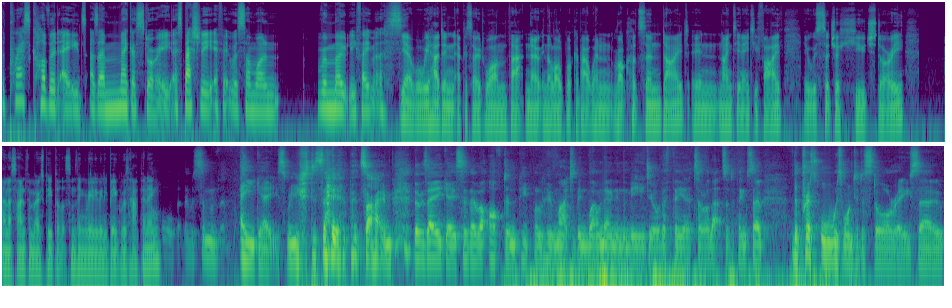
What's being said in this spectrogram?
The press covered AIDS as a mega story, especially if it was someone remotely famous. Yeah, well, we had in episode one that note in the logbook about when Rock Hudson died in 1985. It was such a huge story and a sign for most people that something really, really big was happening. Oh, but there was some A gays, we used to say at the time. There was A gays, so there were often people who might have been well known in the media or the theatre or that sort of thing. So the press always wanted a story. So,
